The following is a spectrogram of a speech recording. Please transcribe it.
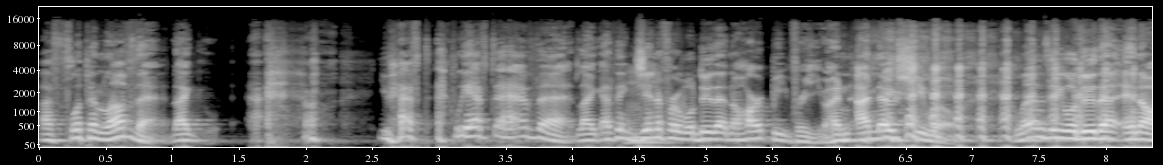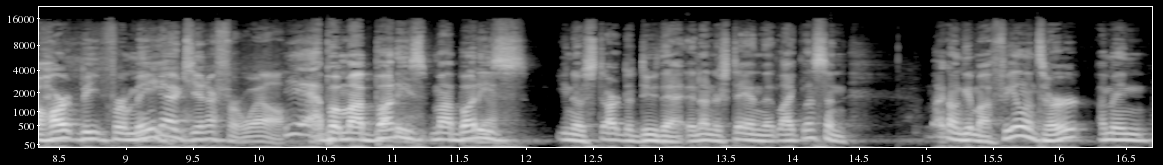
I flipping love that. Like, you have to, we have to have that. Like, I think mm-hmm. Jennifer will do that in a heartbeat for you. I, I know she will. Lindsay will do that in a heartbeat for me. You know Jennifer well. Yeah, but my buddies, my buddies, you know, start to do that and understand that, like, listen, I'm not gonna get my feelings hurt. I mean,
